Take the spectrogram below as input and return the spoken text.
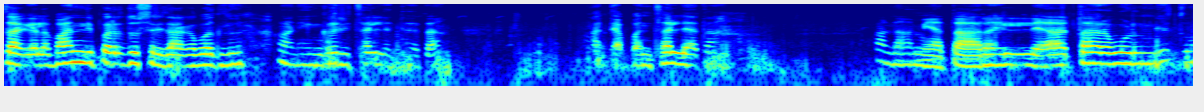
जागेला बांधली परत दुसरी जागा बदलून. आणि घरी चालल्या त्या आता. आत्या पण चालल्या आता. आणि आम्ही आता राहिलेल्या तारा ओढून घेतो.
